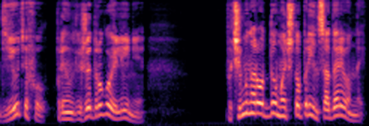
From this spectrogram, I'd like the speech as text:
Дьютифул принадлежит другой линии. Почему народ думает, что принц одаренный?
